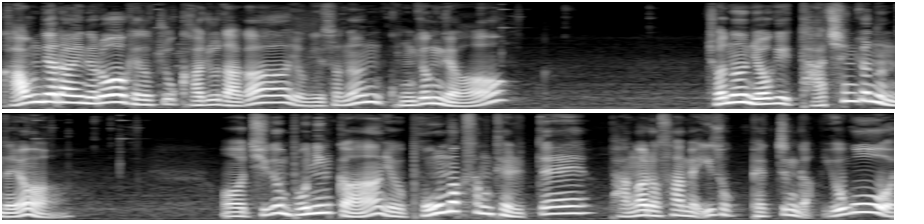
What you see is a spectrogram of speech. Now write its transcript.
가운데 라인으로 계속 쭉 가주다가 여기서는 공격력 저는 여기 다 챙겼는데요. 어, 지금 보니까 여기 보호막 상태일 때 방어력 3에 이속 100 증가 요거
